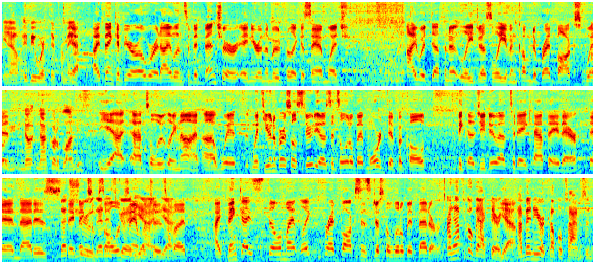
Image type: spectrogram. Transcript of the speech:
you know, it'd be worth it for me. Yeah, I think if you're over at Islands of Adventure and you're in the mood for like a sandwich, I would definitely just leave and come to Breadbox Oh, with. you no, not go to Blondie's. Yeah, absolutely not. Uh, with with Universal Studios, it's a little bit more difficult because you do have Today Cafe there, and that is That's they make some that solid good, yeah, sandwiches. yeah. But I think I still might like Breadboxes just a little bit better. I'd have to go back there. Again. Yeah. I've been here a couple times, and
